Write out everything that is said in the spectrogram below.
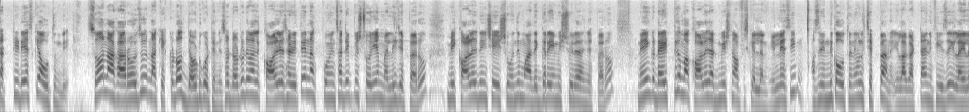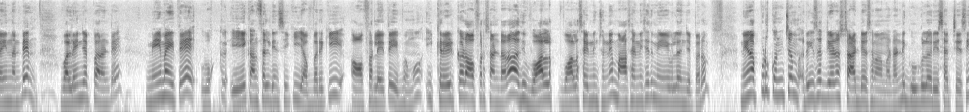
థర్టీ డేస్కి అవుతుంది. సో నాకు ఆ రోజు నాకు ఎక్కడో డౌట్ కొట్టింది. సో డౌట్ కొట్టి వాళ్ళకి కాల్ చేసి అడిగితే నాకు పోయినసారి చెప్పిన స్టోరీ మళ్ళీ చెప్పారు. మీ కాలేజ్ నుంచి ఇష్యూ ఉంది మా దగ్గర ఏం ఇష్యూ లేదని చెప్పారు. నేను ఇంకా డైరెక్ట్గా మా కాలేజ్ అడ్మిషన్ ఆఫీస్కి వెళ్ళాను. వెళ్ళేసి అసలు ఎందుకు అవుతుంది వాళ్ళకి చెప్పాను. ఇలా కట్టాను ఫీజు ఇలా ఇలా అయిందంటే వాళ్ళు ఏం చెప్పారంటే మేమైతే ఒక్క ఏ కన్సల్టెన్సీకి ఎవ్వరికి ఆఫర్లు అయితే ఇవ్వము. ఈ క్రెడిట్ కార్డ్ ఆఫర్స్ అంటారో అది వాళ్ళ వాళ్ళ సైడ్ నుంచి ఉన్నాయి మా సైడ్ నుంచి అయితే మేము ఇవ్వలేదని చెప్పారు. నేను అప్పుడు కొంచెం రీసెర్చ్ చేయడం స్టార్ట్ చేశాను అనమాట అంటే గూగుల్లో రీసెర్చ్ చేసి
